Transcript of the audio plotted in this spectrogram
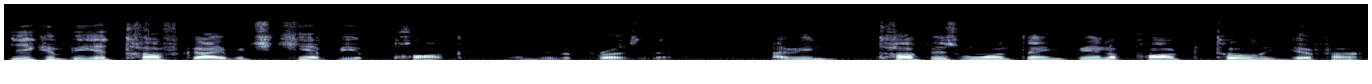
you can be a tough guy, but you can't be a punk when you're the president. I mean, tough is one thing, being a punk, totally different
